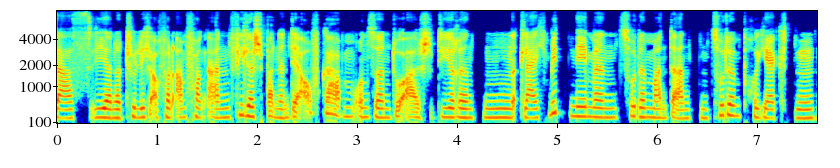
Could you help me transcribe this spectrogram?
dass wir natürlich auch von Anfang an viele spannende Aufgaben unseren Dualstudierenden gleich mitnehmen zu den Mandanten, zu den Projekten,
